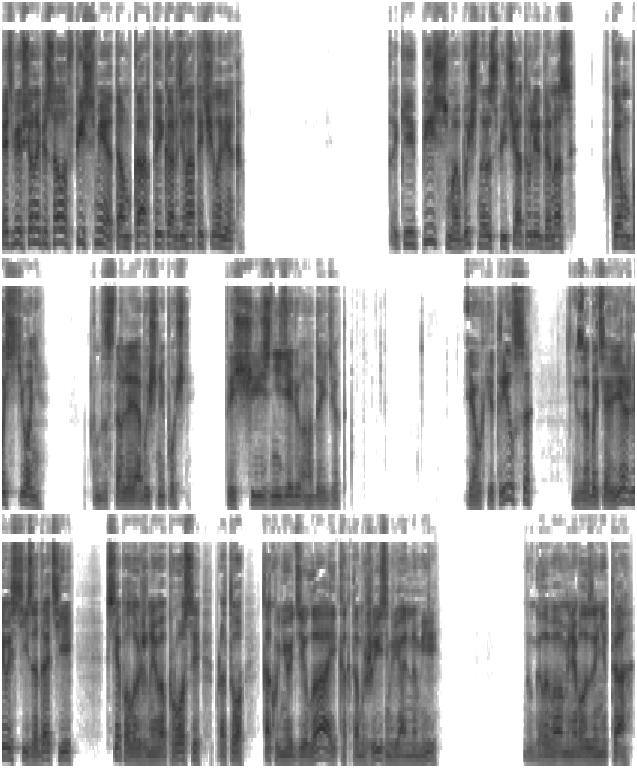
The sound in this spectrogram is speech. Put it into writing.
Я тебе все написала в письме, там карты и координаты человека. Такие письма обычно распечатывали для нас в Камбастионе, потом доставляли обычной почтой. То есть через неделю оно дойдет. Я ухитрился не забыть о вежливости и задать ей все положенные вопросы про то, как у нее дела и как там жизнь в реальном мире. Но голова у меня была занята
